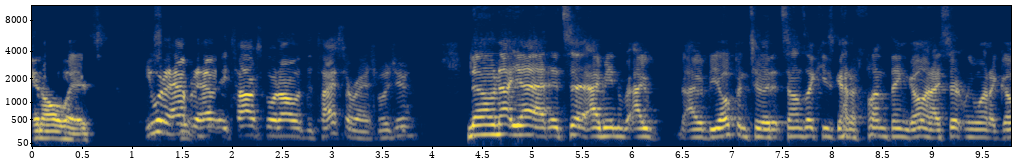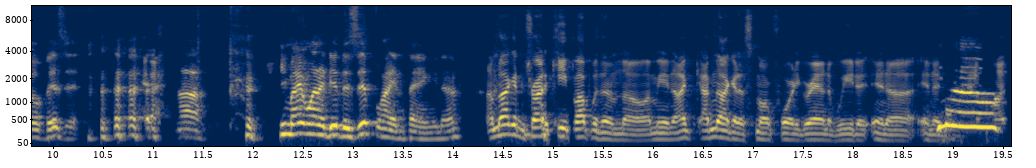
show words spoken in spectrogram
in all ways. You wouldn't happen to have any talks going on with the Tyson Ranch, would you? No, not yet. It's a, I mean, I I would be open to it. It sounds like he's got a fun thing going. I certainly want to go visit. Uh, he might want to do the zip line thing, you know. I'm not going to try to keep up with him though. I mean, I, I'm not going to smoke 40 grand of weed in a in a No. month.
